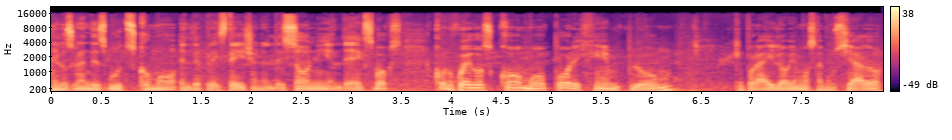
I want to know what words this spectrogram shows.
en los grandes boots como el de PlayStation, el de Sony, el de Xbox, con juegos como por ejemplo, que por ahí lo habíamos anunciado,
